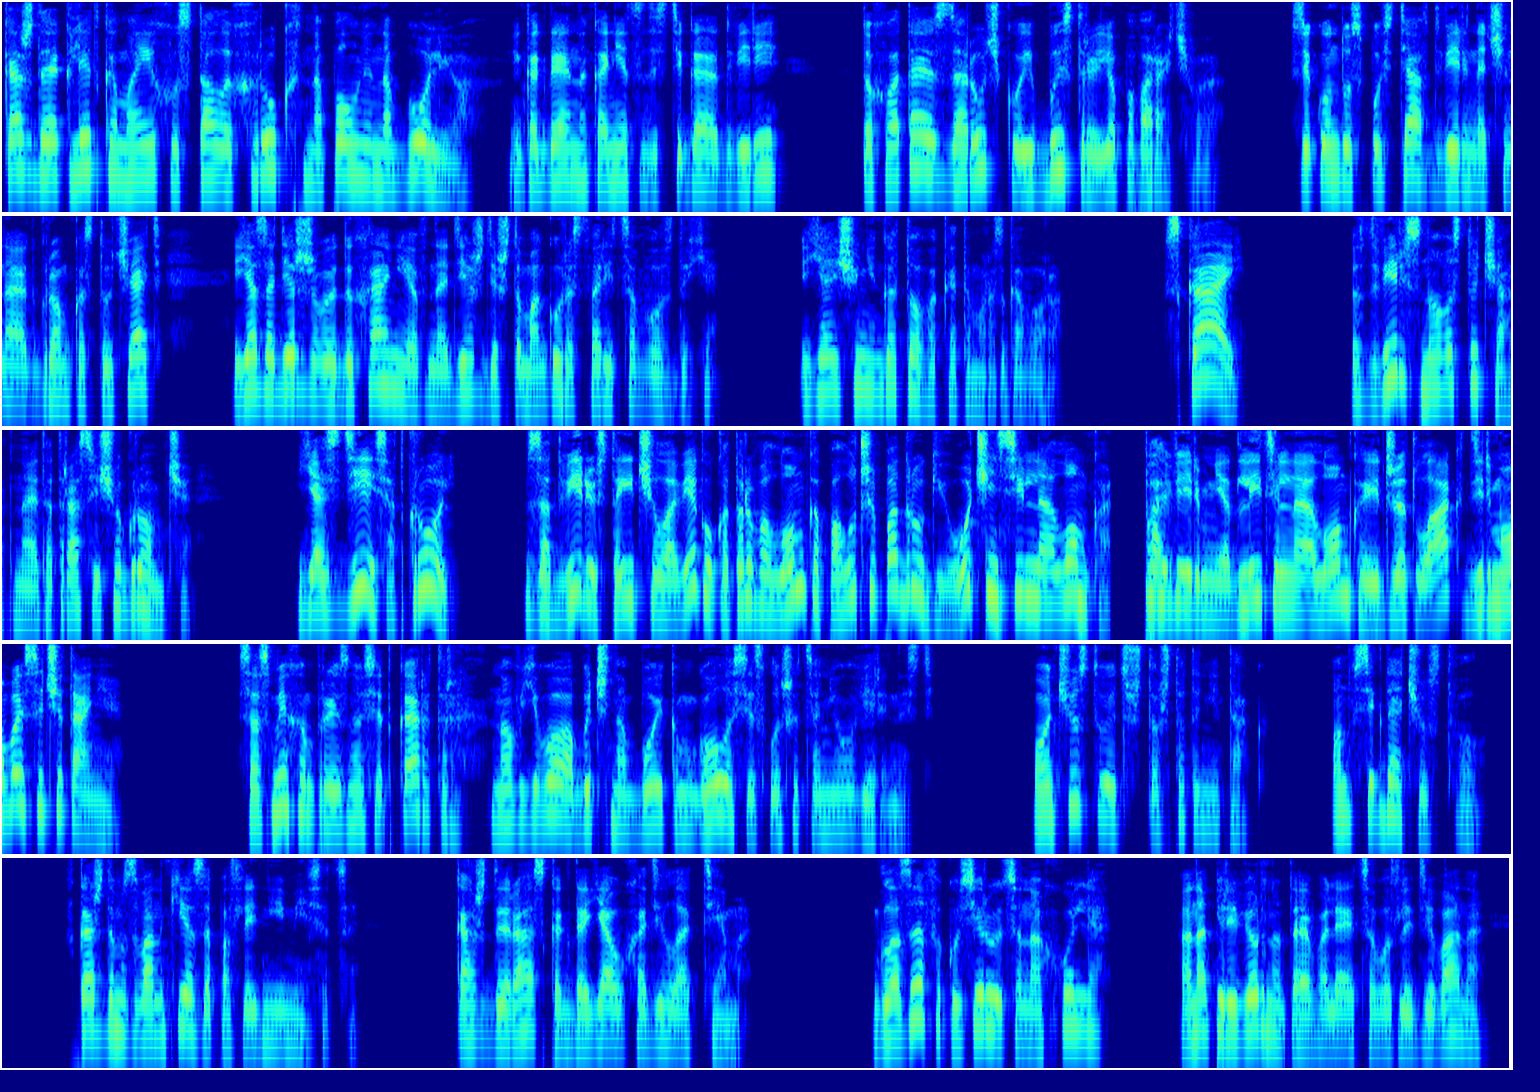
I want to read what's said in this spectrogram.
Каждая клетка моих усталых рук наполнена болью, и когда я наконец достигаю двери, то хватаюсь за ручку и быстро ее поворачиваю. Секунду спустя в дверь начинают громко стучать, я задерживаю дыхание в надежде, что могу раствориться в воздухе. Я еще не готова к этому разговору. «Скай!» В дверь снова стучат, на этот раз еще громче – «Я здесь, открой!» За дверью стоит человек, у которого ломка получше подруги, очень сильная ломка. Поверь мне, длительная ломка и джетлаг – дерьмовое сочетание. Со смехом произносит Картер, но в его обычно бойком голосе слышится неуверенность. Он чувствует, что что-то не так. Он всегда чувствовал. В каждом звонке за последние месяцы. Каждый раз, когда я уходила от темы. Глаза фокусируются на Холле. Она перевернутая валяется возле дивана –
